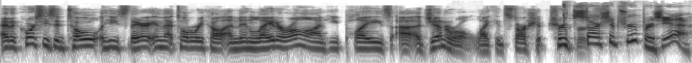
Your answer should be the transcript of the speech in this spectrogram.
And of course, he's in total. He's there in that Total Recall, and then later on, he plays uh, a general, like in Starship Troopers, Starship Troopers, yeah.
